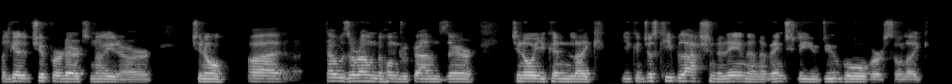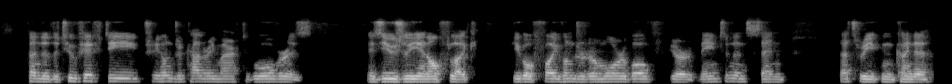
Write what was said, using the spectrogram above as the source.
I'll get a chipper there tonight or you know uh, that was around 100 grams there. You know you can like you can just keep lashing it in and eventually you do go over. So like kind of the 250 300 calorie mark to go over is is usually enough. Like if you go 500 or more above your maintenance then that's where you can kind of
